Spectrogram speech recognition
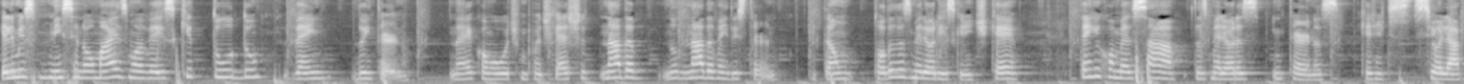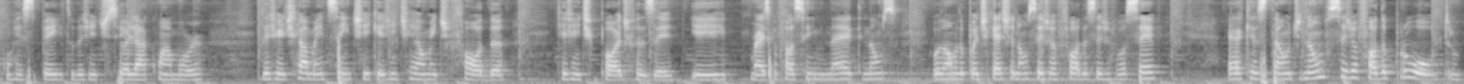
Ele me, me ensinou mais uma vez que tudo vem do interno, né? Como o último podcast, nada, nada vem do externo, Então, todas as melhorias que a gente quer tem que começar das melhoras internas, que a gente se olhar com respeito, da gente se olhar com amor, da gente realmente sentir que a gente é realmente foda, que a gente pode fazer. E mais que eu falo assim, né, que não o nome do podcast é não seja foda, seja você, é a questão de não seja foda pro outro,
